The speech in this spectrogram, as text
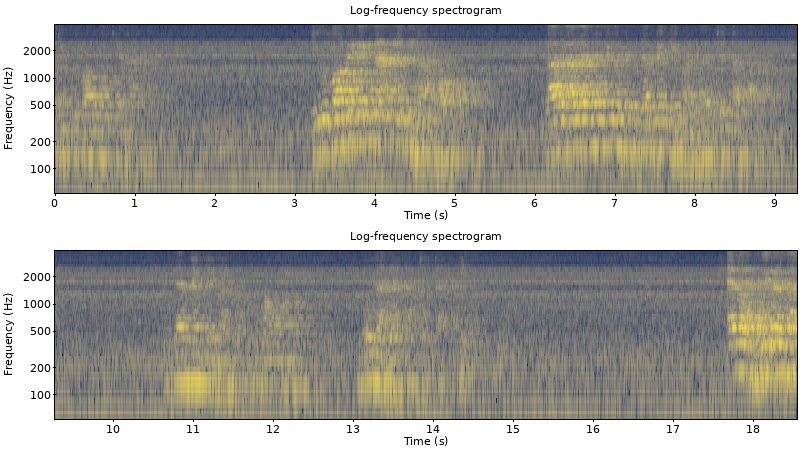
ဒီဘူပေါင်းလေးဖြစ်လာတယ်ဒီဘူပေါင်းလေးနဲ့တန်းတည်နေတာပေါ့ ဒါကလည်းမိမိတို့ဒီဇက်မိတ်တွေပါလည်းဖြစ်တတ်တာဒီဇက်မိတ်တွေပါဘူပေါင်းလေးမိုးရတဲ့အခါဖြစ်တတ်တယ်အဲ့တော့ဝေဒနာ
